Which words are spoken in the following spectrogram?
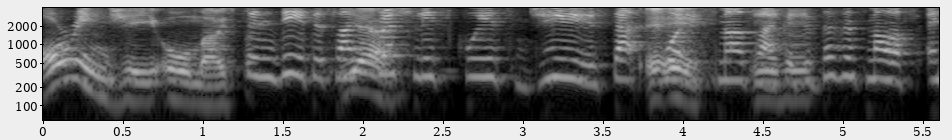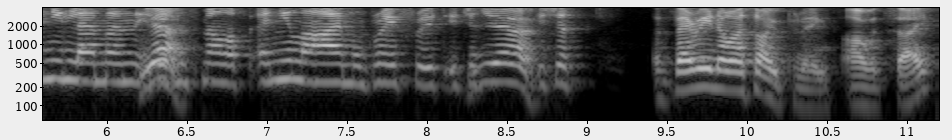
orangey almost. But Indeed, it's like Yeah. freshly squeezed juice. That's It what is. it smells like. Because Mhm. it doesn't smell of any lemon. It Yeah. doesn't smell of any lime or grapefruit. It just, Yeah. it's just a very nice opening, I would say.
